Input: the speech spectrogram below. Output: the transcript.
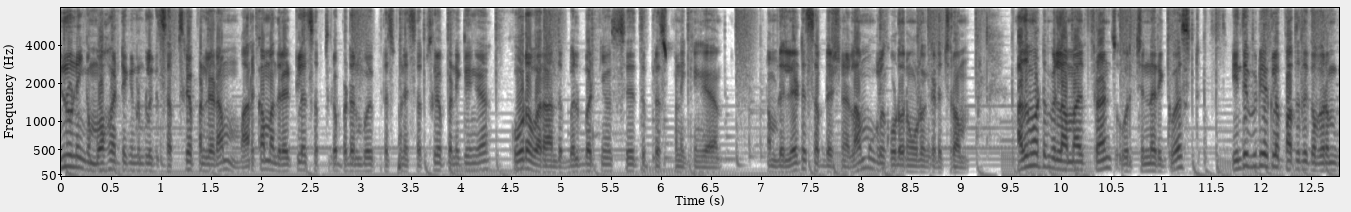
இன்னும் நீங்கள் மோகா நம்மளுக்கு சப்ஸ்கிரைப் பண்ணலாம் மறக்காம அந்த ரெட்டில் சப்ஸ்கிரைப் பட்டன் போய் ப்ரெஸ் பண்ணி சப்ஸ்கிரைப் பண்ணிக்கோங்க. கூட வர அந்த பெல் பட்டனையும் சேர்த்து ப்ரெஸ் பண்ணிக்கோங்க. நம்மளுடைய லேட்டஸ்ட் அப்டேஷன் எல்லாம் உங்களுக்கு கூட கூட கிடைச்சிரும். அது மட்டும் இல்லாமல் ஃப்ரெண்ட்ஸ் ஒரு சின்ன ரிக்வஸ்ட் இந்த வீடியோக்களை பார்த்ததுக்கு அப்புறம்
